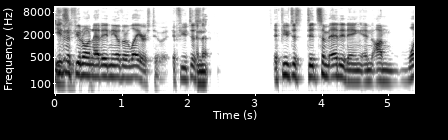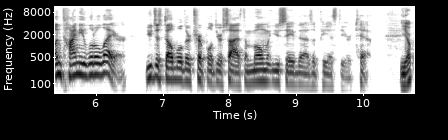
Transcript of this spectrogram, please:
even if you don't add any other layers to it. If you just that- if you just did some editing and on one tiny little layer, you just doubled or tripled your size the moment you saved it as a PSD or TIFF. Yep,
